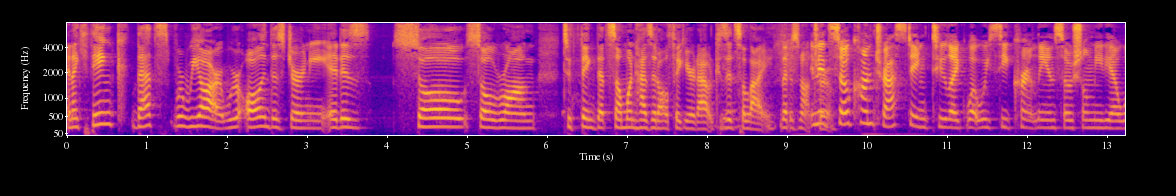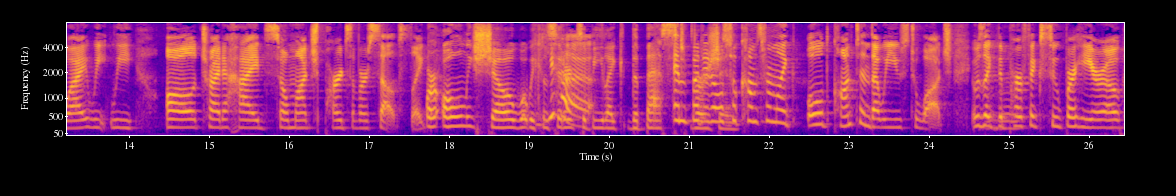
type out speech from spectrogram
And I think that's where we are. We're all in this journey. It is so so wrong to think that someone has it all figured out because yeah. it's a lie that is not true. and true. it's so contrasting to like what we see currently in social media why we we all try to hide so much parts of ourselves like or only show what we consider yeah. to be like the best and but version. it also comes from like old content that we used to watch it was like mm-hmm. the perfect superhero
